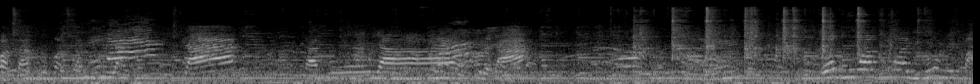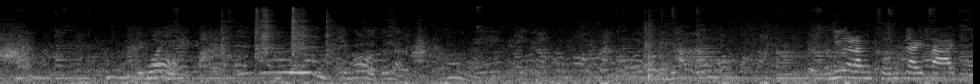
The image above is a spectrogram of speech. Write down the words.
ก่อนสาธุก่อนสาธุยายจ้าสาธุยายจ้าโอ้วัววัวอยู่นู่นในป่าไอ้วัวอยู่ในป่าไอ้โง่ตัวไหนวันนี้กำลังสนใจตาอยู่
